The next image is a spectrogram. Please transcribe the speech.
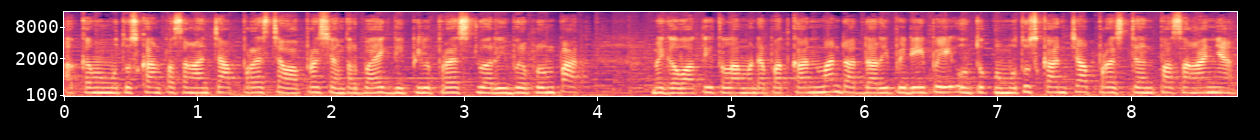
akan memutuskan pasangan capres-cawapres yang terbaik di Pilpres 2024. Megawati telah mendapatkan mandat dari PDP untuk memutuskan capres dan pasangannya.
